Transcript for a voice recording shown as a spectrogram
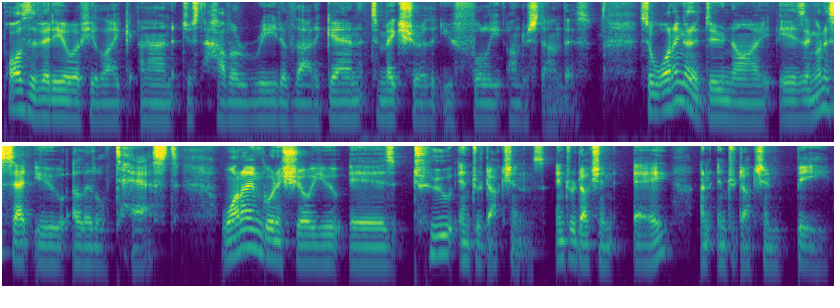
pause the video if you like and just have a read of that again to make sure that you fully understand this. So what I'm going to do now is I'm going to set you a little test. What I'm going to show you is two introductions, introduction A and introduction B.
